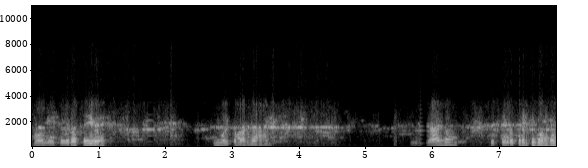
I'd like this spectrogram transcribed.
movimiento de bracero. Y voy tomando agua. Inhalo, tengo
